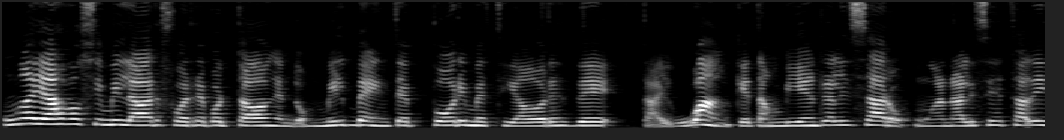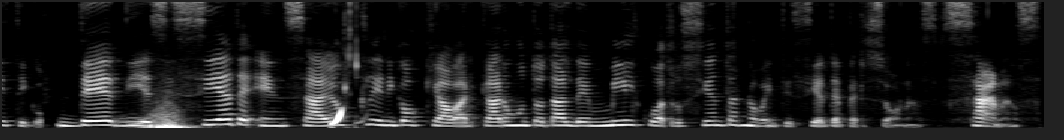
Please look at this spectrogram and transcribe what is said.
Un hallazgo similar fue reportado en el 2020 por investigadores de Taiwán, que también realizaron un análisis estadístico de 17 ensayos clínicos que abarcaron un total de 1.497 personas sanas.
